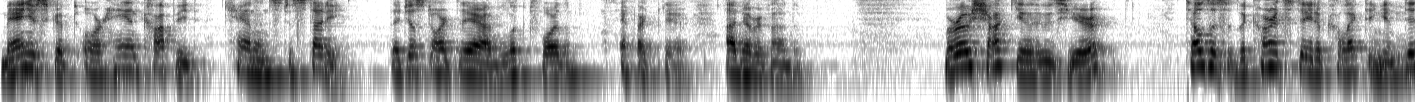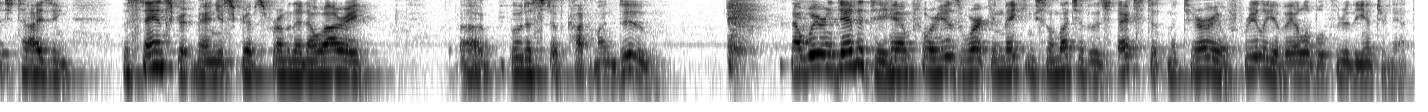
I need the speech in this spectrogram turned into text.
manuscript or hand copied canons to study. They just aren't there. I've looked for them, they aren't there. I've never found them. Miroj Shakya, who's here, tells us of the current state of collecting and digitizing the Sanskrit manuscripts from the Newari uh, Buddhist of Kathmandu. Now, we're indebted to him for his work in making so much of this extant material freely available through the internet.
